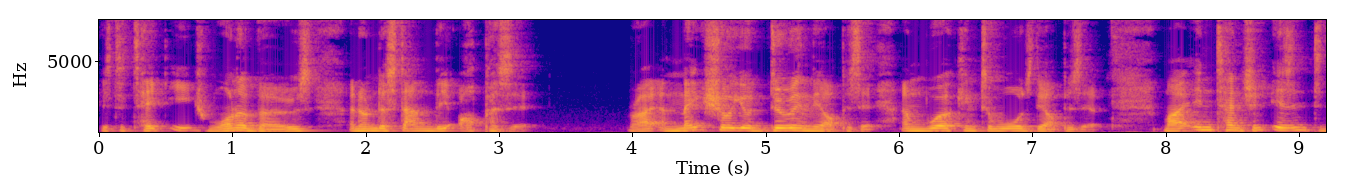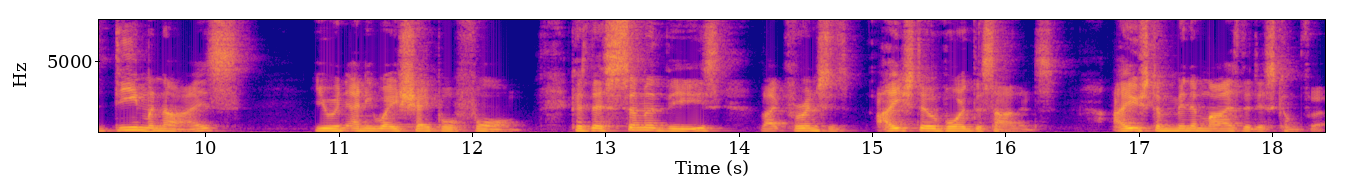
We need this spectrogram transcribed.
is to take each one of those and understand the opposite, right? And make sure you're doing the opposite and working towards the opposite. My intention isn't to demonize you in any way, shape, or form. Because there's some of these, like for instance, I used to avoid the silence. I used to minimize the discomfort.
